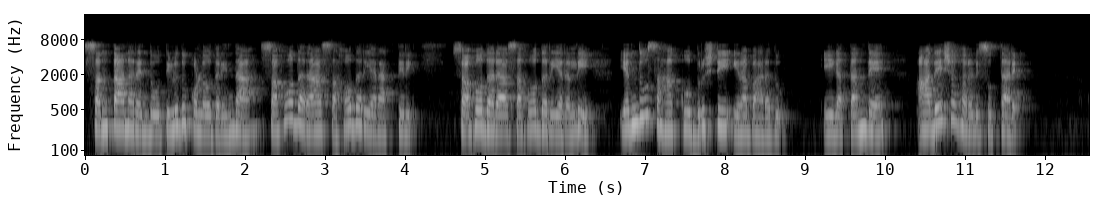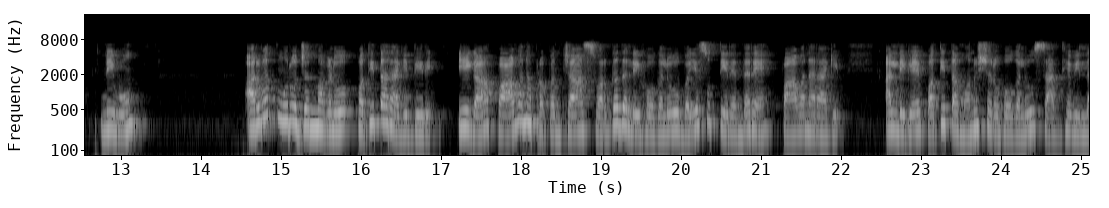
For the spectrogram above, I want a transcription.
ಸಂತಾನರೆಂದು ತಿಳಿದುಕೊಳ್ಳೋದರಿಂದ ಸಹೋದರ ಸಹೋದರಿಯರಾಗ್ತೀರಿ. ಸಹೋದರ ಸಹೋದರಿಯರಲ್ಲಿ ಎಂದೂ ಸಹ ದೃಷ್ಟಿ ಇರಬಾರದು. ಈಗ ತಂದೆ ಆದೇಶ ಹೊರಡಿಸುತ್ತಾರೆ. ನೀವು ಅರವತ್ಮೂರು ಜನ್ಮಗಳು ಪತಿತರಾಗಿದ್ದೀರಿ. ಈಗ ಪಾವನ ಪ್ರಪಂಚ ಸ್ವರ್ಗದಲ್ಲಿ ಹೋಗಲು ಬಯಸುತ್ತೀರೆಂದರೆ ಪಾವನರಾಗಿ. ಅಲ್ಲಿಗೆ ಪತಿತ ಮನುಷ್ಯರು ಹೋಗಲು ಸಾಧ್ಯವಿಲ್ಲ.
